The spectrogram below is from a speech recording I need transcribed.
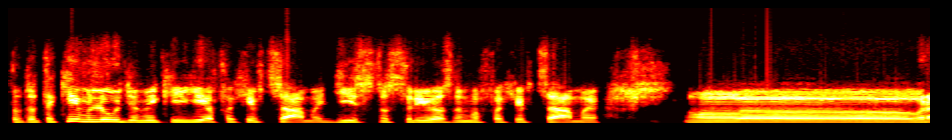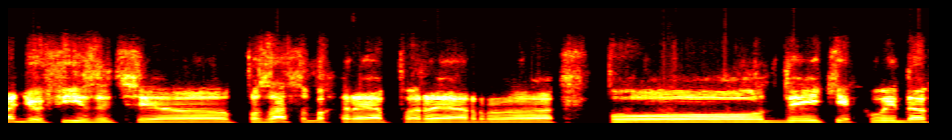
Тобто таким людям, які є фахівцями, дійсно серйозними фахівцями в радіофізиці, е, по засобах РЕП, РЕР, е, по деяких видах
